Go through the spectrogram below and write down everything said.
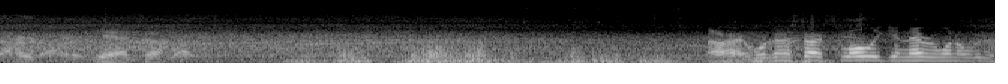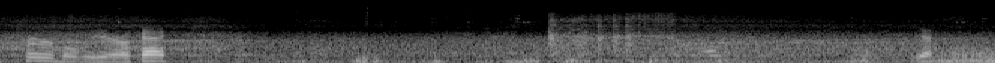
I heard, I heard. Yeah, so. All right, we're gonna start slowly getting everyone over this curb over here, okay? Yes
